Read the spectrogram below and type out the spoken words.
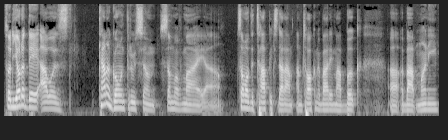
so the other day I was kind of going through some some of my uh, some of the topics that I'm I'm talking about in my book uh, about money,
